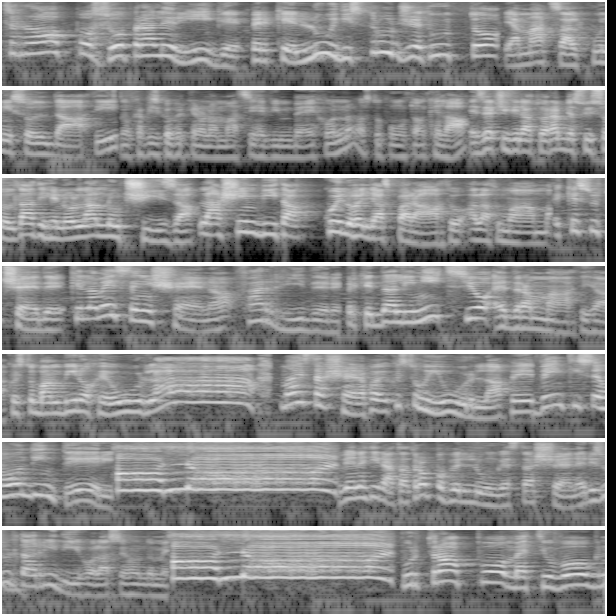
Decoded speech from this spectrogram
troppo sopra le righe, perché lui distrugge tutto e ammazza alcuni soldati. Non capisco perché non ammazzi Kevin Bacon, a questo punto anche là. Eserciti la tua rabbia sui soldati che non l'hanno uccisa, lasci in vita quello che gli ha sparato alla tua mamma. E che succede? Che la messa in scena fa ridere, perché dall'inizio è drammatica. Questo bambino che urla, ah! ma è sta scena poi questo qui urla per 20 secondi interi. Oh no! Viene tirata troppo per lunga sta scena e risulta ridicola secondo me. Oh no! Purtroppo Matthew Vaughn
